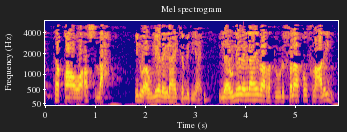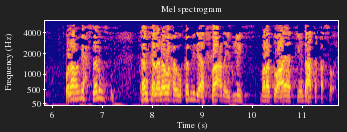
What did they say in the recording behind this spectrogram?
ittaqaa wa aslax. Inuu awliyada ilaahay ka mid yahay. Ila awliyada ilaahay baa rabbi uhi falaa khawfun calayhim walaa hum yaxzanuun kan kalena waxa uu ka mid yahay atbaacda ibliis. Mar hadduu aayaadkii indhaha ka qarsaday.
